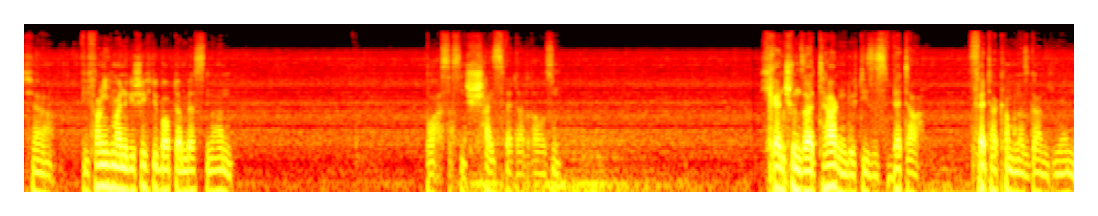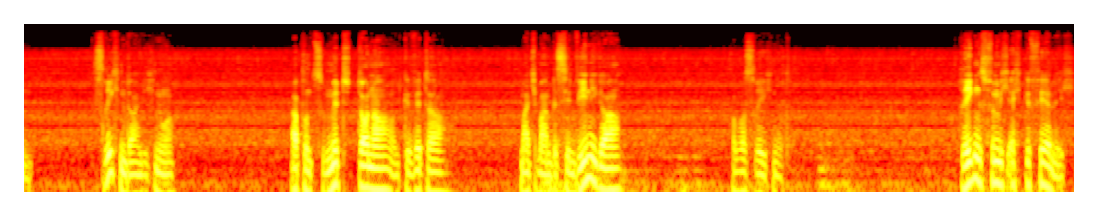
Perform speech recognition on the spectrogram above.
Tja, wie fange ich meine Geschichte überhaupt am besten an? Boah, ist das ein Scheißwetter draußen. Ich renn schon seit Tagen durch dieses Wetter. Wetter kann man das gar nicht nennen. Es regnet eigentlich nur. Ab und zu mit Donner und Gewitter. Manchmal ein bisschen weniger. Aber es regnet. Regen ist für mich echt gefährlich.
